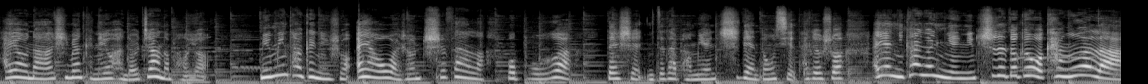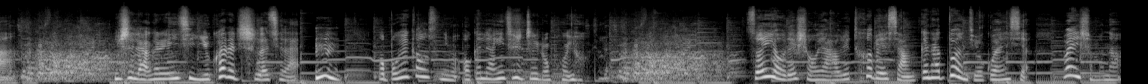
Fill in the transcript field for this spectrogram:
还有呢，身边肯定有很多这样的朋友，明明他跟你说，哎呀，我晚上吃饭了，我不饿。但是你在他旁边吃点东西，他就说，哎呀，你看看你，你吃的都给我看饿了。于是两个人一起愉快的吃了起来。嗯，我不会告诉你们，我跟梁毅就是这种朋友。所以有的时候呀，我就特别想跟他断绝关系。为什么呢？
